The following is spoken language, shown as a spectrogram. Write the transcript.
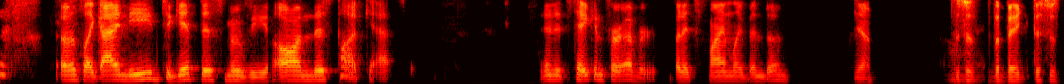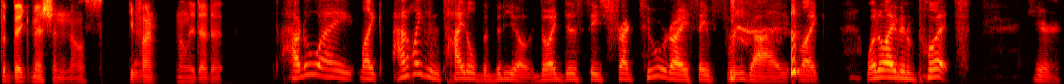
I was like, I need to get this movie on this podcast. And it's taken forever, but it's finally been done. This is the big this was the big mission, Nils. He finally did it. how do I like how do I even title the video? Do I just say Shrek 2 or do I say Free Guy? like what do I even put here?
